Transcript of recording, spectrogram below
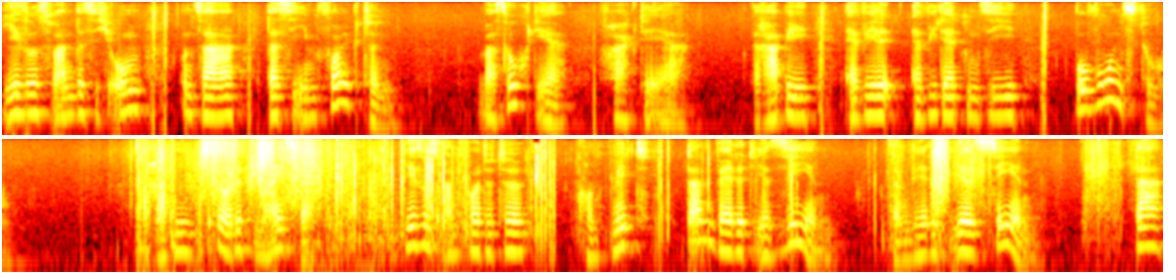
Jesus wandte sich um und sah, dass sie ihm folgten. Was sucht ihr? fragte er. Rabbi, erwiderten sie, wo wohnst du? Rabbi bedeutet Meister. Jesus antwortete, kommt mit, dann werdet ihr sehen, dann werdet ihr sehen. Da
